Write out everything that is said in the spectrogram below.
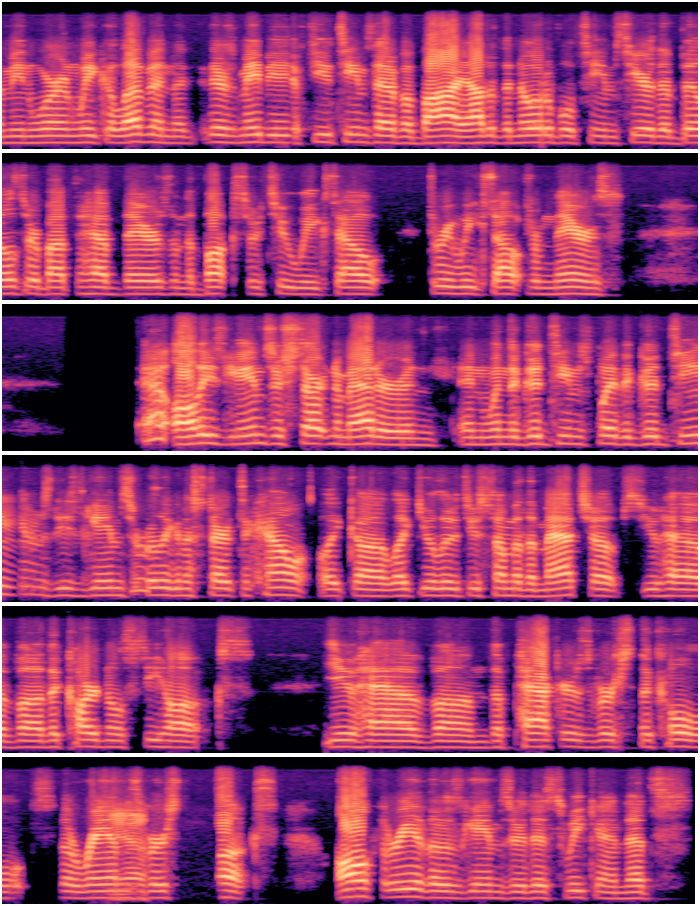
I mean, we're in week 11. There's maybe a few teams that have a bye. Out of the notable teams here, the Bills are about to have theirs, and the Bucks are two weeks out, three weeks out from theirs. All these games are starting to matter, and and when the good teams play the good teams, these games are really going to start to count. Like uh, like you alluded to, some of the matchups. You have uh, the Cardinals, Seahawks. You have um, the Packers versus the Colts, the Rams yeah. versus the Bucks all three of those games are this weekend. That's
